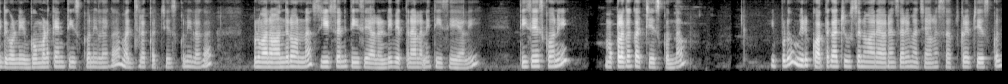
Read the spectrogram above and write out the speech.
ఇదిగోండి నేను గుమ్మడికాయని తీసుకొని ఇలాగా మధ్యలో కట్ చేసుకొని ఇలాగా ఇప్పుడు మనం అందులో ఉన్న సీడ్స్ అన్ని తీసేయాలండి విత్తనాలన్నీ తీసేయాలి. తీసేసుకొని ముక్కలుగా కట్ చేసుకుందాం. ఇప్పుడు మీరు కొత్తగా చూస్తున్న వారు ఎవరైనా సరే మా ఛానల్ సబ్స్క్రైబ్ చేసుకొని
